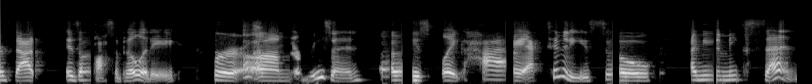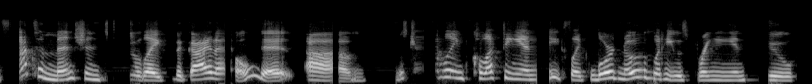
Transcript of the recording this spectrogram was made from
if that is a possibility for Oh, um, a reason of these like high activities. So, I mean, it makes sense. Not to mention, too, like the guy that owned it um, was traveling collecting antiques. Like, Lord knows what he was bringing into,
